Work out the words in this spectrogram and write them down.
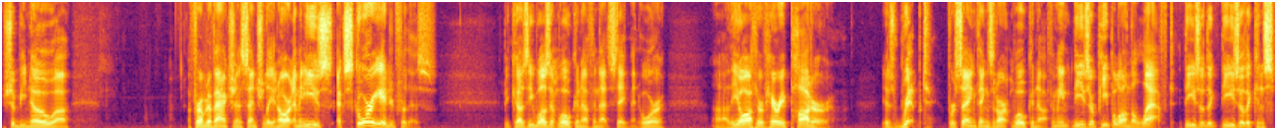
Should be no uh, affirmative action, essentially, in art." I mean, he's excoriated for this because he wasn't woke enough in that statement. Or uh, the author of Harry Potter is ripped for saying things that aren't woke enough. I mean, these are people on the left. These are the these are the cons-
